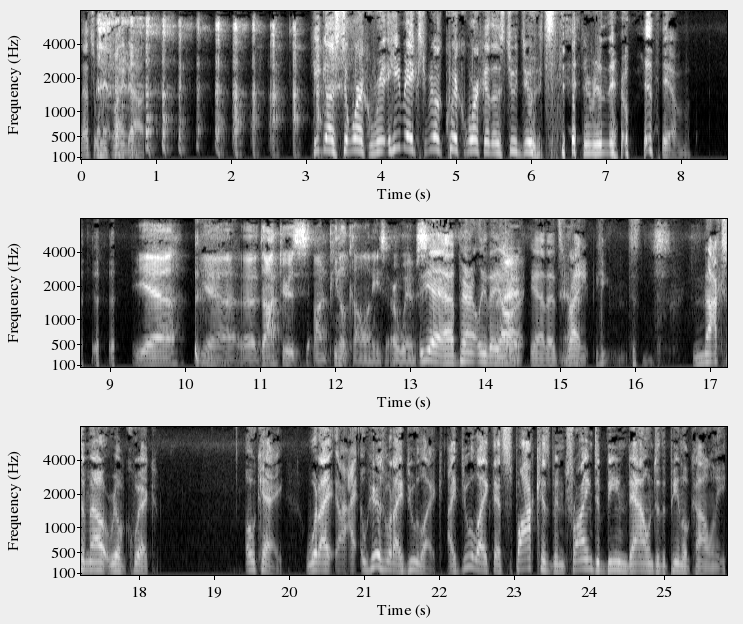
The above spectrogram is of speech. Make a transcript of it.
That's what we find out. he goes to work. Re- he makes real quick work of those two dudes that are in there with him. Yeah, yeah. Uh, doctors on penal colonies are wimps. Yeah, apparently they Right. are. Yeah, that's right. He just knocks him out real quick. Okay. What I, I here's what I do like. I do like that Spock has been trying to beam down to the penal colony.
